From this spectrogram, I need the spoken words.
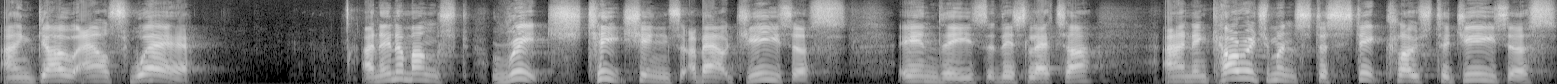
and go elsewhere. And in amongst rich teachings about Jesus in these, this letter and encouragements to stick close to Jesus,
